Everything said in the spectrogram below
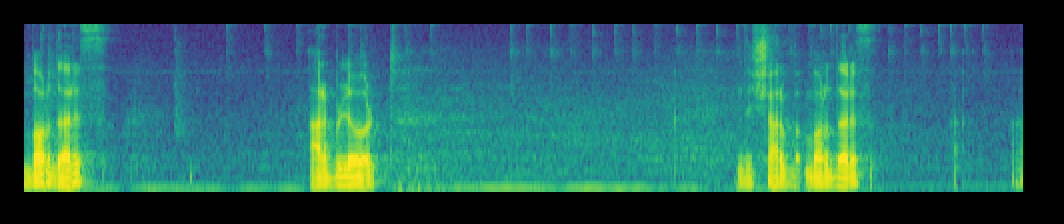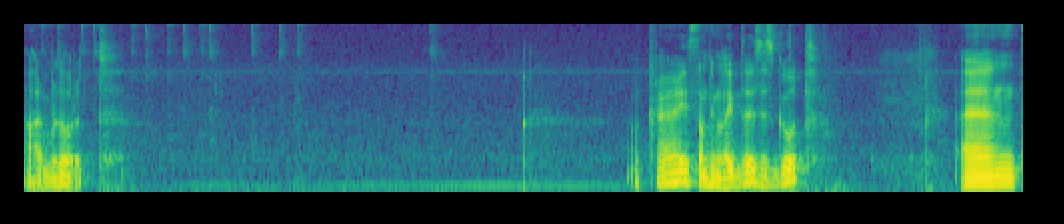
borders are blurred. The sharp borders are blurred. Okay, something like this is good. And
